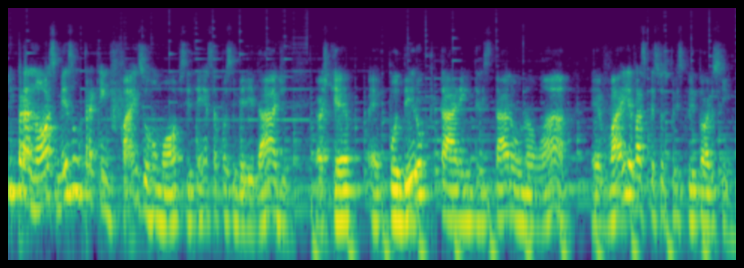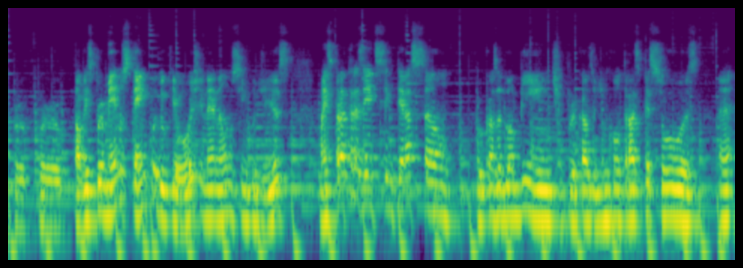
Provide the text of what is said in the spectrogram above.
E para nós, mesmo para quem faz o home office e tem essa possibilidade, eu acho que é, é poder optar entre estar ou não lá, é, vai levar as pessoas para o escritório, sim, por, por, talvez por menos tempo do que hoje, né? Não nos cinco dias, mas para trazer essa interação, por causa do ambiente, por causa de encontrar as pessoas. Né?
